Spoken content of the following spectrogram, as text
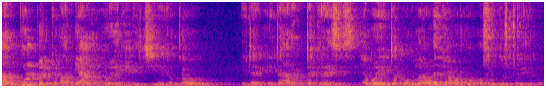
আর ভুল ব্যাখ্যাটা আমি আলম হয়ে দিয়ে দিচ্ছি, এটা তো, এটা এটা আরেকটা ক্রাইসিস এবং এটা বললে অনেকে আমার অসন্তুষ্ট হয়ে যাবে।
